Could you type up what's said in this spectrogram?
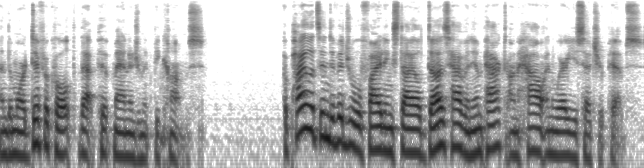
and the more difficult that pip management becomes. A pilot's individual fighting style does have an impact on how and where you set your pips.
